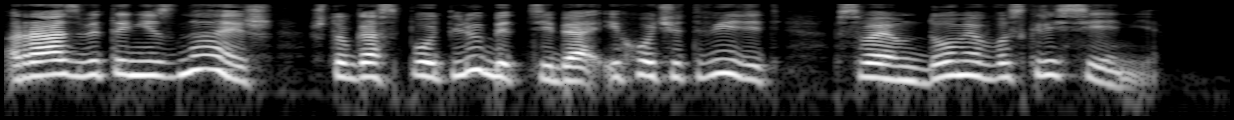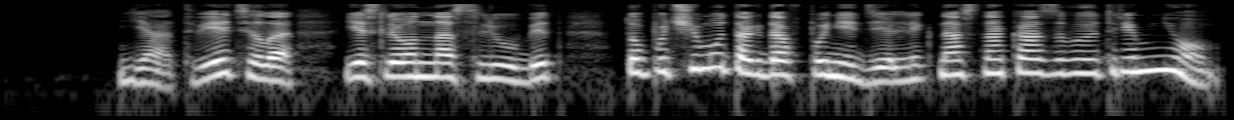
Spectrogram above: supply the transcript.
«Разве ты не знаешь, что Господь любит тебя и хочет видеть в своем доме в воскресенье?» Я ответила, «Если Он нас любит, то почему тогда в понедельник нас наказывают ремнем?»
